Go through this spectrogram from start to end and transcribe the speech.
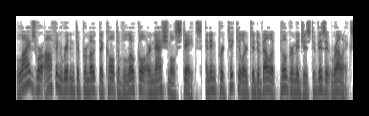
Lives were often written to promote the cult of local or national states, and in particular to develop pilgrimages to visit relics.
